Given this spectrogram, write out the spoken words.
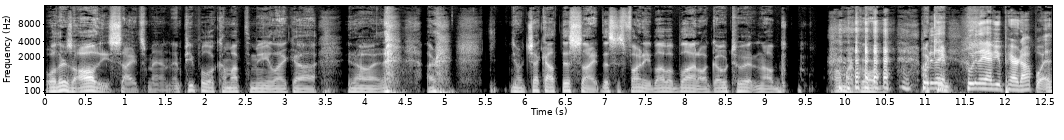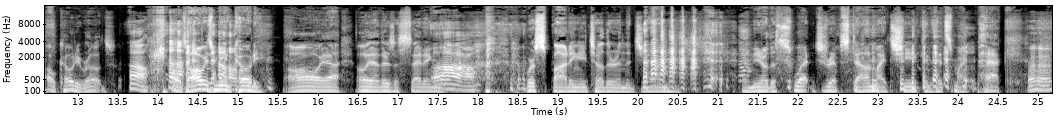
Well, there's all these sites, man, and people will come up to me like, uh, you know, I, you know, check out this site. This is funny. Blah blah blah, and I'll go to it, and I'll. Oh my god! Who I do they Who do they have you paired up with? Oh, Cody Rhodes. Oh, Oh, it's always me and Cody. Oh yeah. Oh yeah. There's a setting. Oh, We're spotting each other in the gym, and you know the sweat drips down my cheek and hits my pec. Uh-huh.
